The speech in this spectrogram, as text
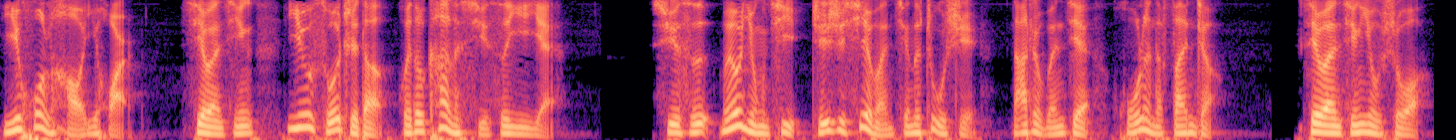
疑惑了好一会儿。谢婉晴意有所指的回头看了许思一眼，许思没有勇气直视谢婉晴的注视，拿着文件胡乱的翻着。谢婉晴又说：“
